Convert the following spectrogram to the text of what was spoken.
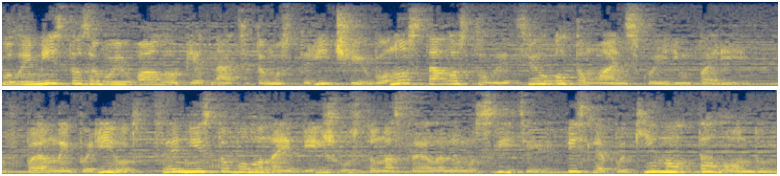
Коли місто завоювали у 15 сторіччі, воно стало столицею Отоманської імперії. В певний період це місто було найбільш густонаселеним у світі після Пекіну та Лондону.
